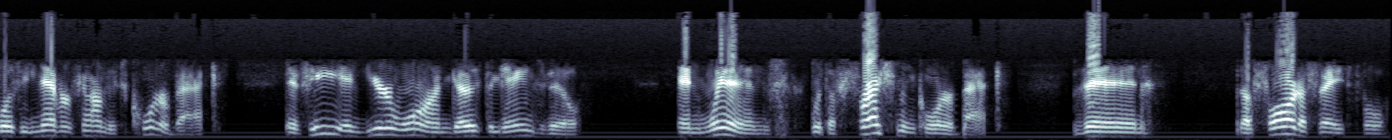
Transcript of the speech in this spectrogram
was he never found his quarterback. If he in year one goes to Gainesville and wins with a freshman quarterback, then the Florida faithful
